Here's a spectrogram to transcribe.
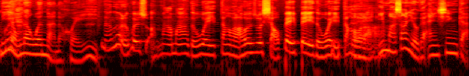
你有那温暖的回忆。难怪有人会说啊，妈妈的味道啊，或者说小贝贝的味道啊，你马上有个安心感。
